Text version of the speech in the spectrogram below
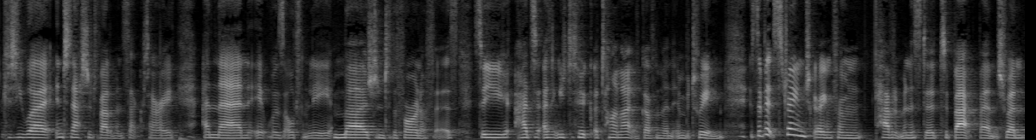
because you were international development secretary, and then it was ultimately merged into the foreign office. So you had to, I think you took a time out of government in between. It's a bit strange going from cabinet minister to backbench when,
